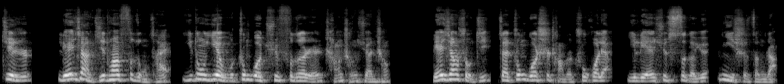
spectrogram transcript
近日，联想集团副总裁、移动业务中国区负责人常成宣称，联想手机在中国市场的出货量已连续四个月逆势增长。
